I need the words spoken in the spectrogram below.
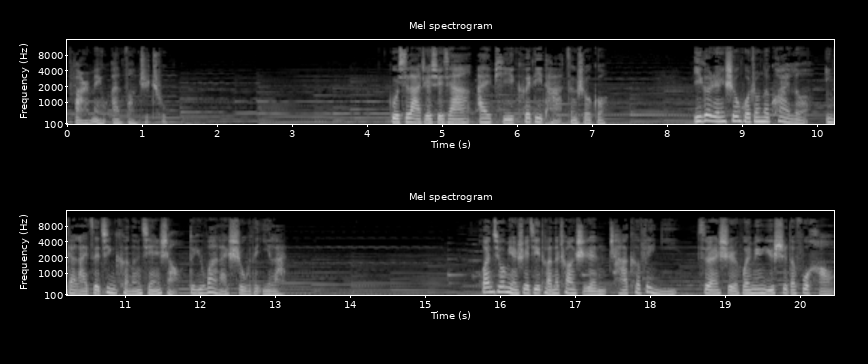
反而没有安放之处。古希腊哲学家埃皮科蒂塔曾说过：“一个人生活中的快乐，应该来自尽可能减少对于外来事物的依赖。”环球免税集团的创始人查克·费尼虽然是闻名于世的富豪。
